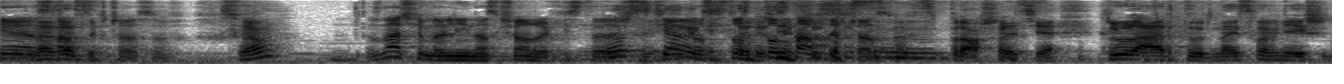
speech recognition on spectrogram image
nie? Na Z tamtych czasów. Słucham? Znacie Merlina z książek No, historycznych, z nie? książek To, to, to z historycznych. czasów. Proszę cię. Król Artur, najsławniejszy.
